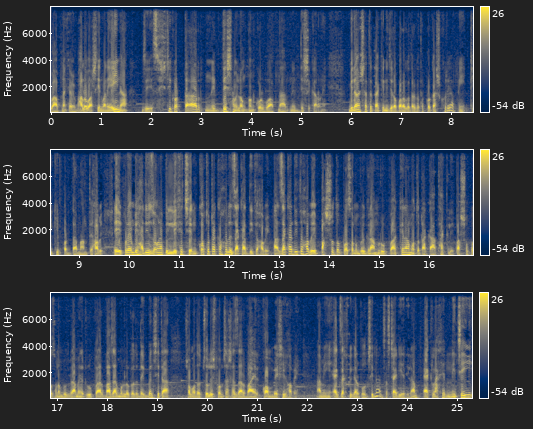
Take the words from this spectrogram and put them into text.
বা আপনাকে আমি ভালোবাসি মানে এই না যে সৃষ্টিকর্তার নির্দেশ আমি লঙ্ঘন করব আপনার নির্দেশের কারণে। বিনয়ের সাথে তাকে নিজের অপারগতার কথা প্রকাশ করে আপনি ঠিকই পর্দা মানতে হবে। এরপরে এমডি হাদিস যখন আপনি লিখেছেন, কত টাকা হলে জাকাত দিতে হবে? জাকাত দিতে হবে পাঁচশত পঁচানব্বই গ্রাম রূপা কেনার মতো টাকা থাকলে। পাঁচশো পঁচানব্বই গ্রামের রূপার বাজার মূল্য কত দেখবেন? সেটা সম্ভবত চল্লিশ পঞ্চাশ হাজার বা এর কম বেশি হবে। আমি একজাক্ট ফিগার বলছি না জাস্ট আইডিয়া দিলাম। এক লাখের নিচেই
